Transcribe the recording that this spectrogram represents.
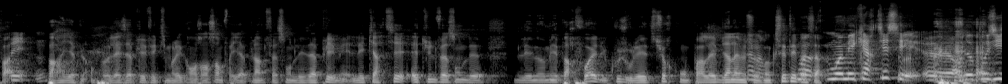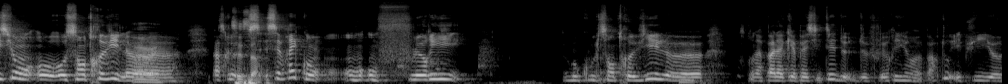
Pareil, on peut les appeler effectivement les grands ensembles, il y a plein de façons de les appeler, mais les quartiers est une façon de, les nommer parfois, et du coup, je voulais être sûr qu'on parlait bien la même chose. Donc c'était pas ça. Moi, mes quartiers, c'est en opposition au, centre-ville. Euh, parce que c'est vrai qu'on fleurit beaucoup le centre-ville, euh, mm. parce qu'on n'a pas la capacité de, fleurir partout. Et puis euh,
